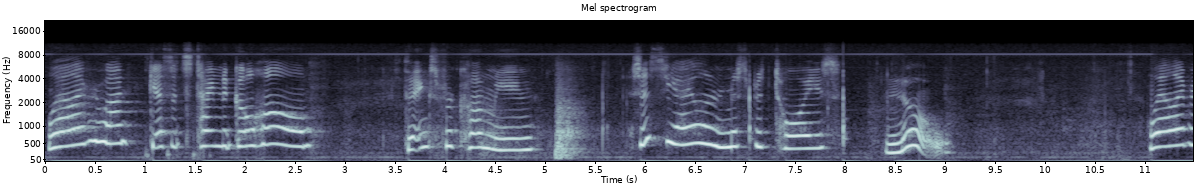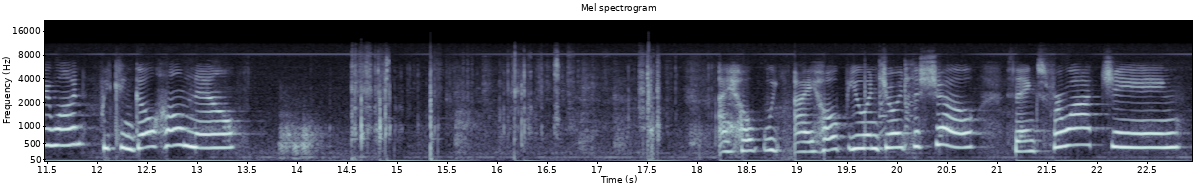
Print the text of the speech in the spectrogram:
Well, everyone, guess it's time to go home. Thanks for coming. Is this the island of misfit toys? No. Well, everyone, we can go home now. I hope we I hope you enjoyed the show. Thanks for watching.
